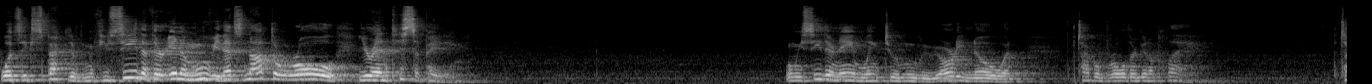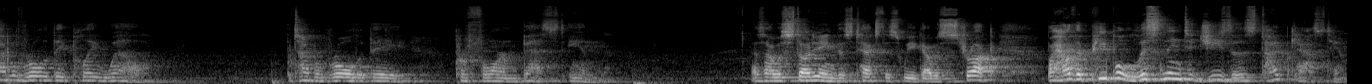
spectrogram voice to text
what's expected of them. If you see that they're in a movie, that's not the role you're anticipating. When we see their name linked to a movie, we already know what type of role they're going to play, the type of role that they play well the type of role that they perform best in. As I was studying this text this week, I was struck by how the people listening to Jesus typecast him.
